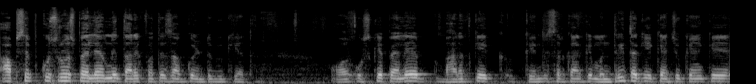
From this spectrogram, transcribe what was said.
आपसे कुछ रोज पहले हमने तारक फतेह साहब को इंटरव्यू किया था। और उसके पहले भारत के केंद्र सरकार के मंत्री तक ये कह चुके हैं कि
